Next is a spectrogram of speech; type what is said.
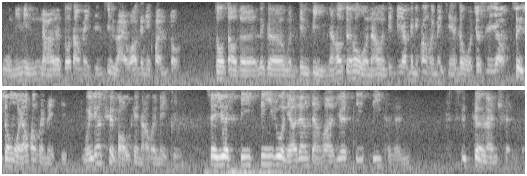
我明明拿了多少美金进来，我要跟你换走多少的那个稳定币，然后最后我拿稳定币要跟你换回美金的时候，我就是要最终我要换回美金，我一定要确保我可以拿回美金。所以 USDC，如果你要这样讲的话，USDC 可能是更安全的。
